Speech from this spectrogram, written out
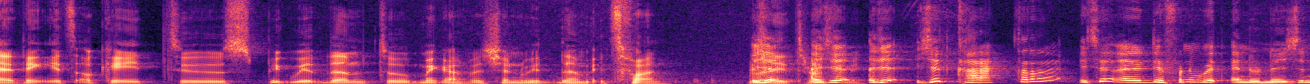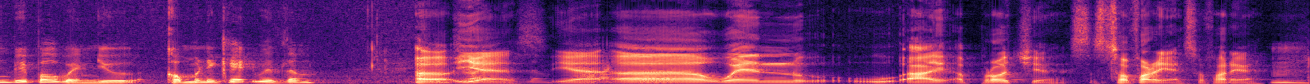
I think it's okay to speak with them, to make conversation with them. It's fun. Is Really, it, is, it, is, it, is it character? Is it any different with Indonesian people when you communicate with them? Uh, yes, yeah. Uh, when I approach, yeah, so far, yeah, so far, yeah. Mm.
